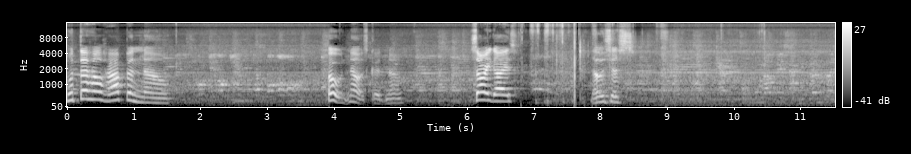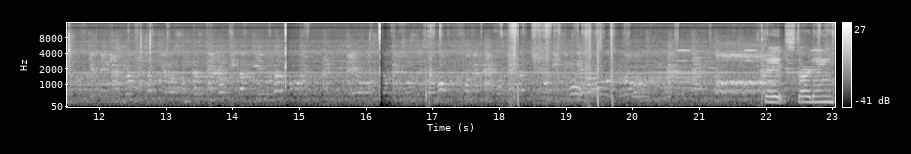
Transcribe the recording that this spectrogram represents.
What the hell happened now? Oh, no, it's good now. Sorry, guys. That was just... Okay, it's starting.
